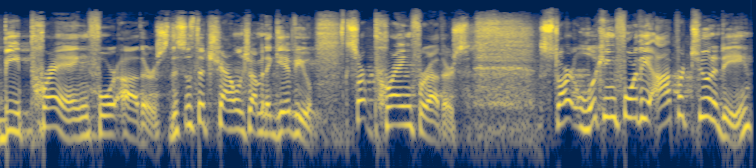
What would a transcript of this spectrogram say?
be praying for others. This is the challenge I'm going to give you. Start praying for others. Start looking for the opportunity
